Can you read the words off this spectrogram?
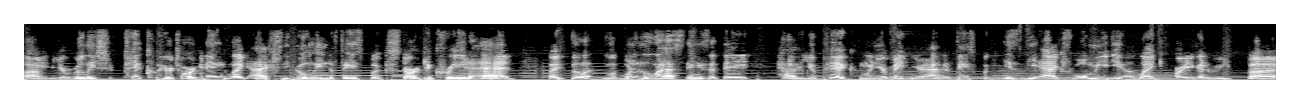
um, you really should pick who you're targeting. Like actually go into Facebook, start to create an ad. Like the one of the last things that they have you pick when you're making your ad in Facebook is the actual media. Like, are you going to be, uh,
